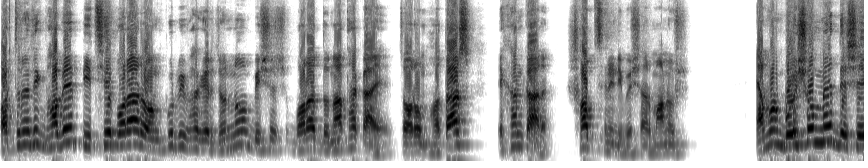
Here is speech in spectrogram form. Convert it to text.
অর্থনৈতিকভাবে পিছিয়ে পড়া রংপুর বিভাগের জন্য বিশেষ বরাদ্দ না থাকায় চরম হতাশ এখানকার সব শ্রেণি মানুষ। এমন বৈষম্যে দেশে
